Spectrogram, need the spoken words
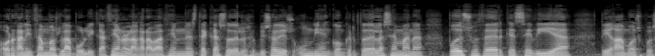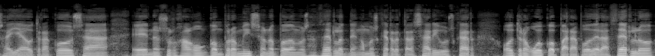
organizamos la publicación o la grabación en este caso de los episodios un día en concreto de la semana puede suceder que ese día, digamos, pues haya otra cosa, eh, no surja algún compromiso, no podemos hacerlo, tengamos que retrasar y buscar otro hueco para poder hacerlo.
